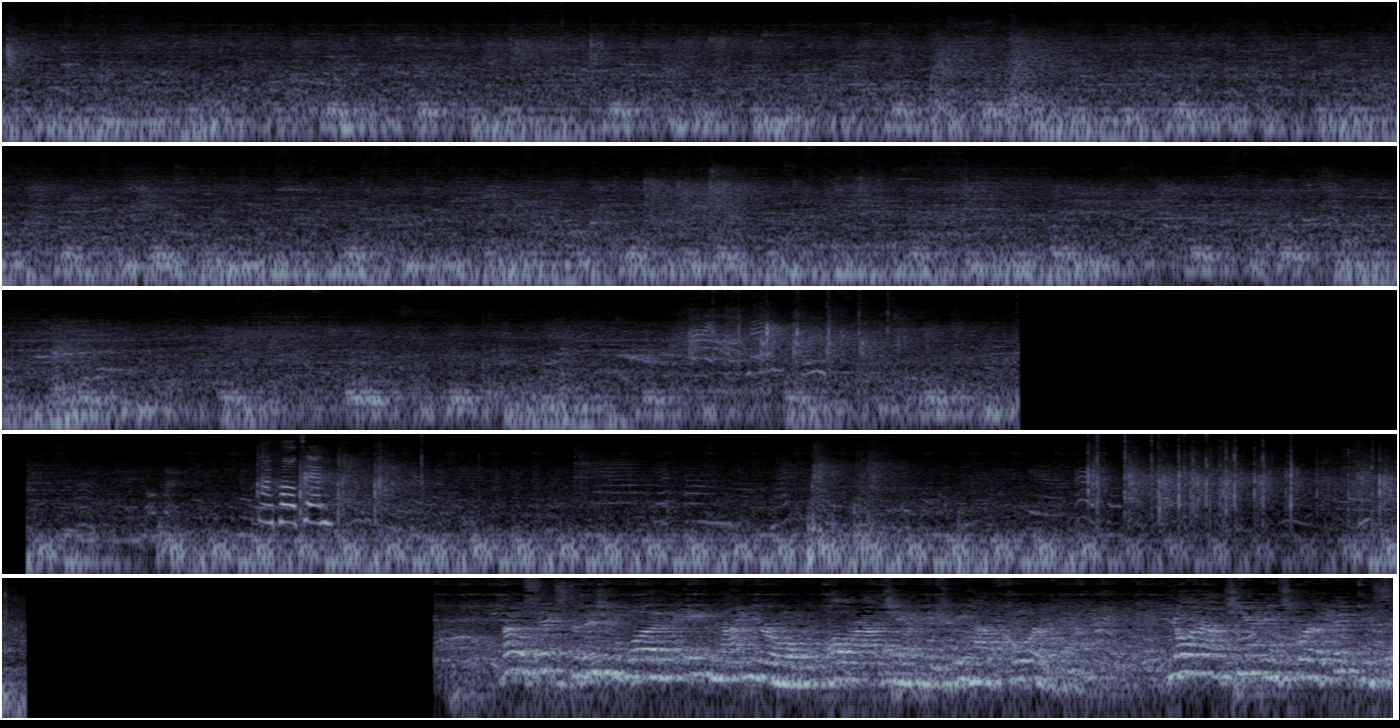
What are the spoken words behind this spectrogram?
on, Colton. Level 6 Division 1 8 and 9 year old all around champions. We have four of them. The all around champions scored a 56.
